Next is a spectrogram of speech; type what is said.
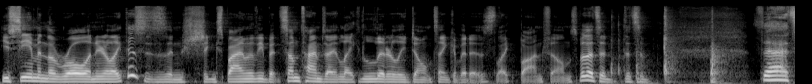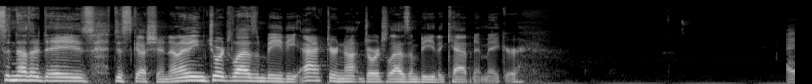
you see him in the role and you're like, this is an interesting spy movie, but sometimes I like literally don't think of it as like Bond films. But that's a that's a that's another day's discussion. And I mean George Lazenby, the actor, not George Lazenby, the cabinet maker. I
